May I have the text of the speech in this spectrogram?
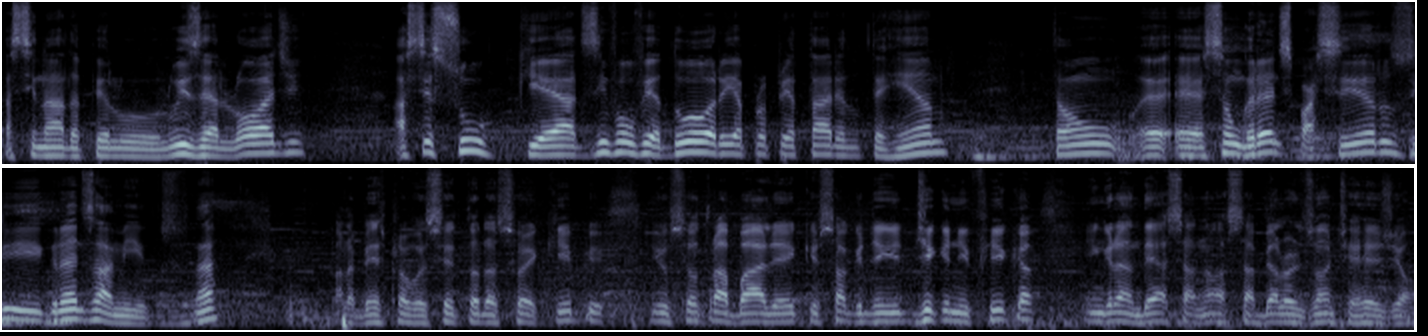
assinada pelo Luiz L. Lodi, a CESU, que é a desenvolvedora e a proprietária do terreno. Então, é, é, são grandes parceiros e grandes amigos. Né? Parabéns para você e toda a sua equipe e o seu trabalho aí que só dignifica, engrandece a nossa Belo Horizonte região.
